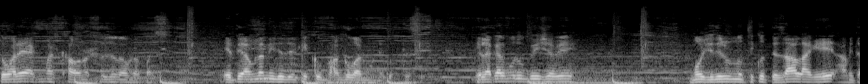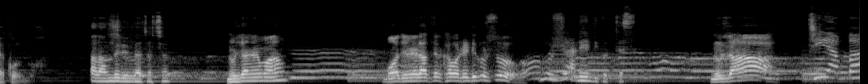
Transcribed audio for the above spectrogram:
তোমারে এক মাস খাওয়ানোর সুযোগ আমরা পাচ্ছি এতে আমরা নিজেদেরকে খুব ভাগ্যবান মনে করতেছি। এলাকার মুরব্বী হিসেবে মসজিদের উন্নতি করতে যা লাগে আমি তা করব। আলহামদুলিল্লাহ চাচা। নুরজানের মা মজনের রাতের খাবার রেডি করছ? রেডি করতেছে। নুরজান! জি আব্বা।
